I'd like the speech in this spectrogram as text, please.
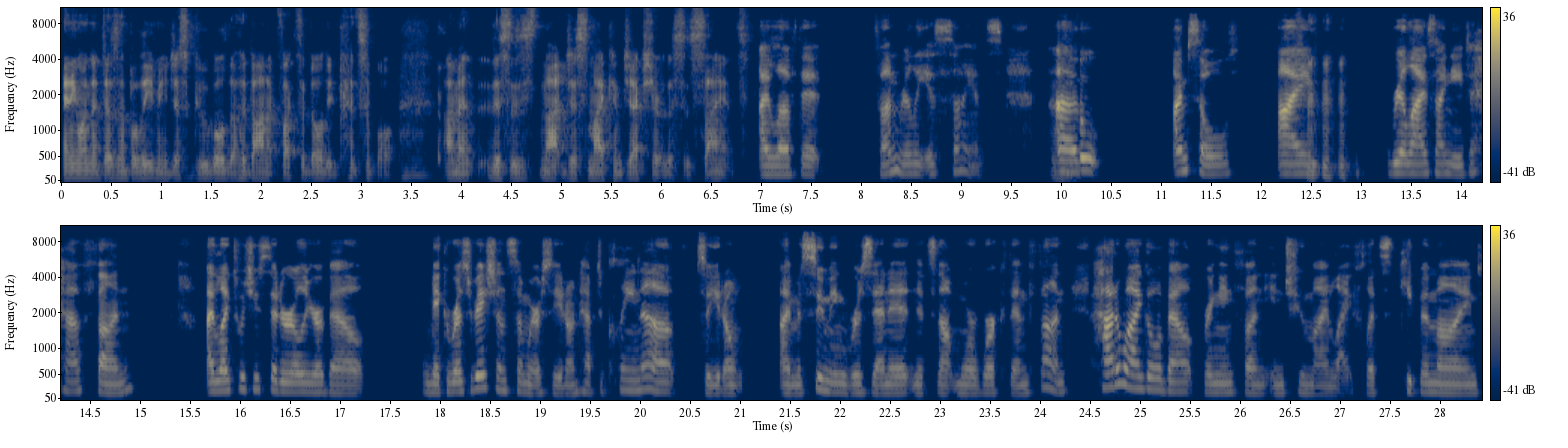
Anyone that doesn't believe me, just Google the hedonic flexibility principle. I mean, this is not just my conjecture, this is science. I love that fun really is science. Mm-hmm. Uh, so I'm sold. I realize I need to have fun. I liked what you said earlier about make a reservation somewhere so you don't have to clean up, so you don't, I'm assuming, resent it and it's not more work than fun. How do I go about bringing fun into my life? Let's keep in mind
